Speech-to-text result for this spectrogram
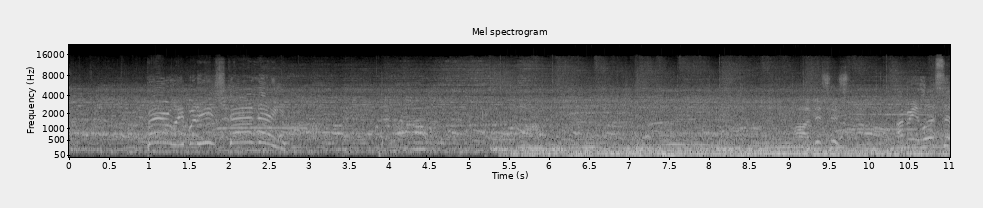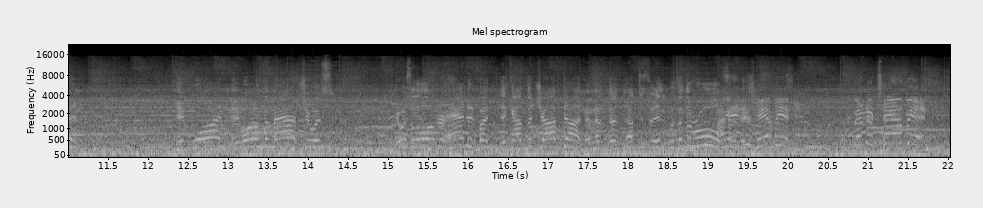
Barely, but he's standing. Oh, this is. I mean, listen. It won. They won the match. It was, it was a little underhanded, but they got the job done, and that- that- that's in- within the rules. I mean, the champion. We're the champion.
